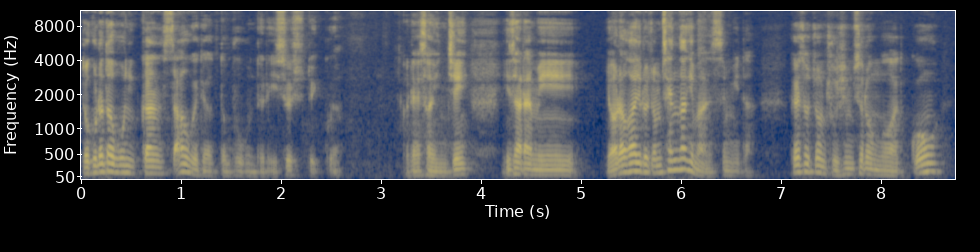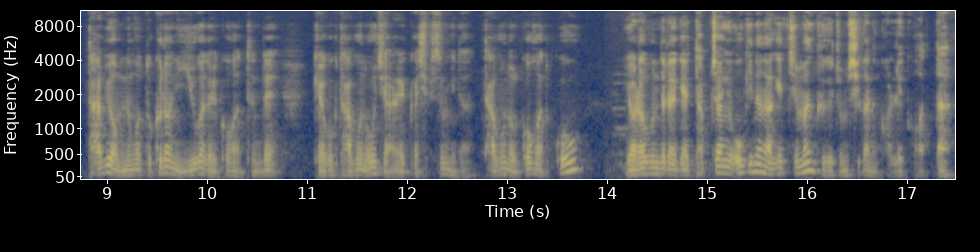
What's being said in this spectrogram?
또 그러다 보니까 싸우게 되었던 부분들이 있을 수도 있고요. 그래서 이제 이 사람이 여러 가지로 좀 생각이 많습니다. 그래서 좀 조심스러운 것 같고 답이 없는 것도 그런 이유가 될 것 같은데 결국 답은 오지 않을까 싶습니다. 답은 올 것 같고 여러분들에게 답장이 오기는 하겠지만 그게 좀 시간은 걸릴 것 같다.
